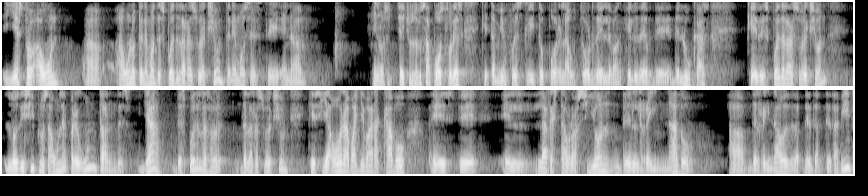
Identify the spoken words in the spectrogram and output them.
Y esto aún, aún lo tenemos después de la resurrección. Tenemos este, en, en los Hechos de los Apóstoles, que también fue escrito por el autor del Evangelio de, de Lucas, que después de la resurrección los discípulos aún le preguntan, ya, después de la, de la, resurrección, que si ahora va a llevar a cabo este, la restauración del reinado, ah, del reinado de, David.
